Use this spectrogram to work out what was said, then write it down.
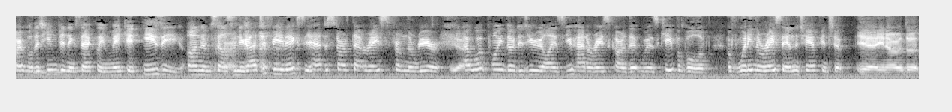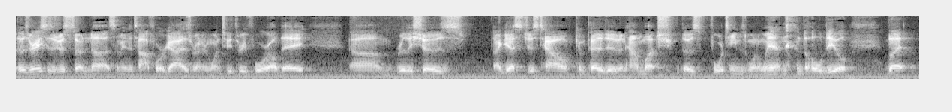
All right, well, the team didn't exactly make it easy on themselves when you got to Phoenix. You had to start that race from the rear. Yeah. At what point, though, did you realize you had a race car that was capable of, of winning the race and the championship? Yeah, you know, the, those races are just so nuts. I mean, the top four guys running one, two, three, four all day um, really shows, I guess, just how competitive and how much those four teams want to win the whole deal. But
